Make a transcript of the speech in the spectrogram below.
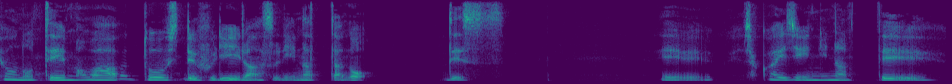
今日のテーマはどうしてフリーランスになったの？です、えー、社会人になって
